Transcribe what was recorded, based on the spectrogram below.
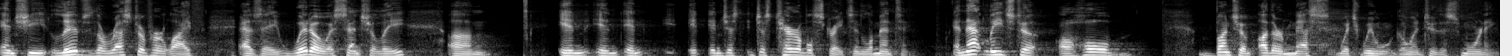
and she lives the rest of her life as a widow, essentially, um, in, in, in, in just, just terrible straits and lamenting. And that leads to a whole bunch of other mess, which we won't go into this morning.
